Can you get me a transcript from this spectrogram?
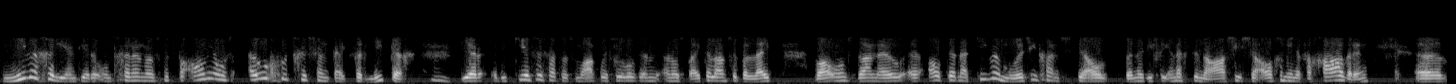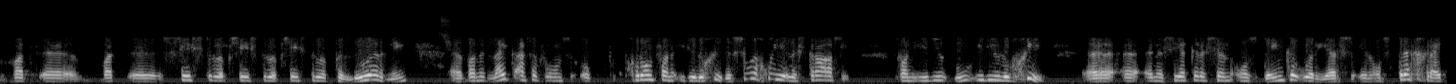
nuwe geleenthede ontgin en ons moet veral nie ons ou goedgesindheid vernietig hmm. deur die keuses wat ons maak byvoorbeeld in in ons buitelandse beleid waar ons dan nou 'n alternatiewe mosie gaan stel binne die Verenigde Nasies se algemene vergadering uh, wat uh, wat uh, ses stroop ses stroop ses stroop verloor nie uh, want dit lyk asof ons op grond van 'n ideologie dis so 'n goeie illustrasie van ideo hoe ideologie uh, uh, in 'n sekere sin ons denke oorheers en ons teruggryp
